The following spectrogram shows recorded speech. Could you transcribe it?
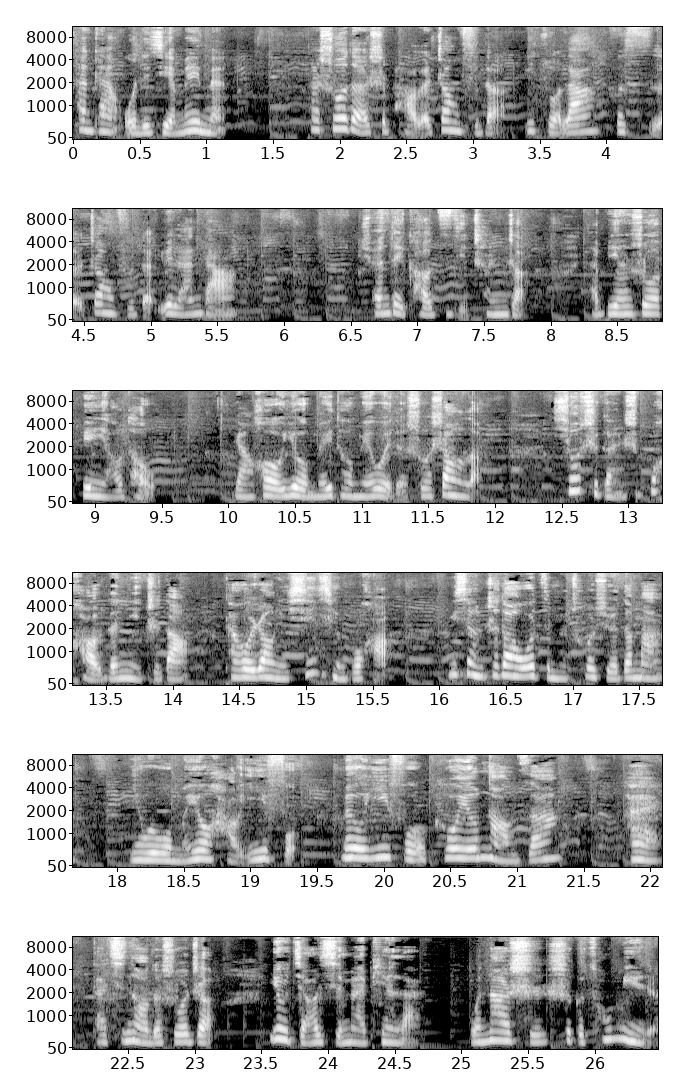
看看我的姐妹们，她说的是跑了丈夫的伊佐拉和死了丈夫的约兰达，全得靠自己撑着。她边说边摇头，然后又没头没尾的说上了：“羞耻感是不好的，你知道，它会让你心情不好。你想知道我怎么辍学的吗？因为我没有好衣服，没有衣服，可我有脑子啊！唉，她气恼地说着，又嚼起麦片来。我那时是个聪明人。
